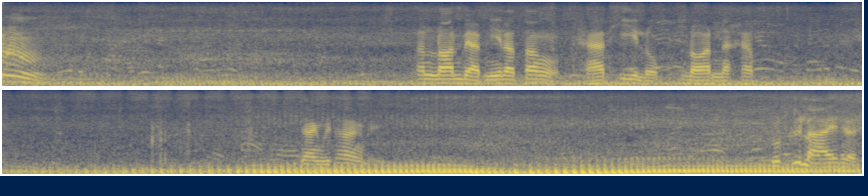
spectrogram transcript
ร้อนร้อนๆแบบนี้เราต้องหาที่หลบร้อนนะครับย่างไปทางไหนรถขึ้นลายเถอะ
